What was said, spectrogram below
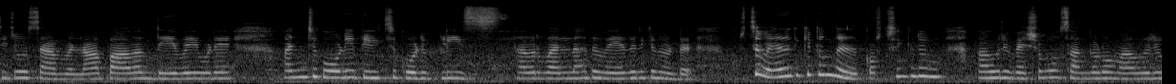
ജിജോ സാമ്പിൾ ആ പാവം ദേവയുടെ അഞ്ച് കോടി തിരിച്ച് കോടി. പ്ലീസ് അവർ വല്ലാതെ വേദനിക്കുന്നുണ്ട്. കുറച്ച് വേദനിക്കട്ടെന്ന് കുറച്ചെങ്കിലും ആ ഒരു വിഷമവും സങ്കടവും ആ ഒരു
